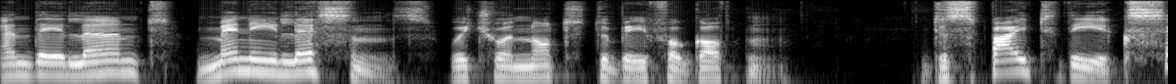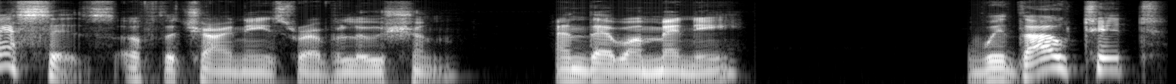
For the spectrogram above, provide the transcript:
and they learnt many lessons which were not to be forgotten despite the excesses of the Chinese Revolution, and there were many, without it,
